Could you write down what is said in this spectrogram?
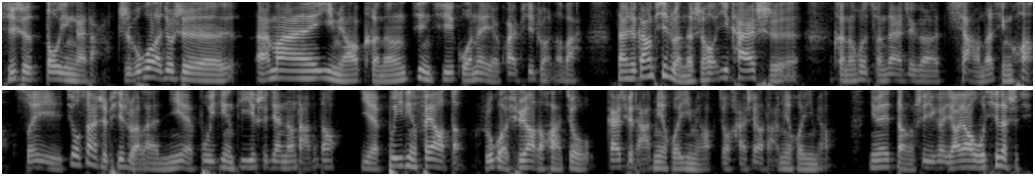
其实都应该打，只不过就是 mRNA 疫苗可能近期国内也快批准了吧。但是刚批准的时候，一开始可能会存在这个抢的情况，所以就算是批准了，你也不一定第一时间能打得到，也不一定非要等。如果需要的话，就该去打灭活疫苗，就还是要打灭活疫苗，因为等是一个遥遥无期的事情。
